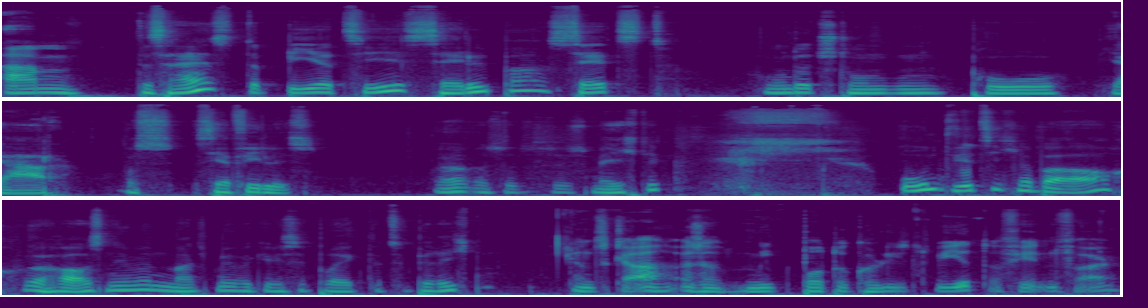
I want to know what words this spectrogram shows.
Ähm, das heißt, der BRC selber setzt 100 Stunden pro Jahr, was sehr viel ist. Ja, also das ist mächtig. Und wird sich aber auch herausnehmen, manchmal über gewisse Projekte zu berichten. Ganz klar, also mitprotokolliert wird auf jeden Fall.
